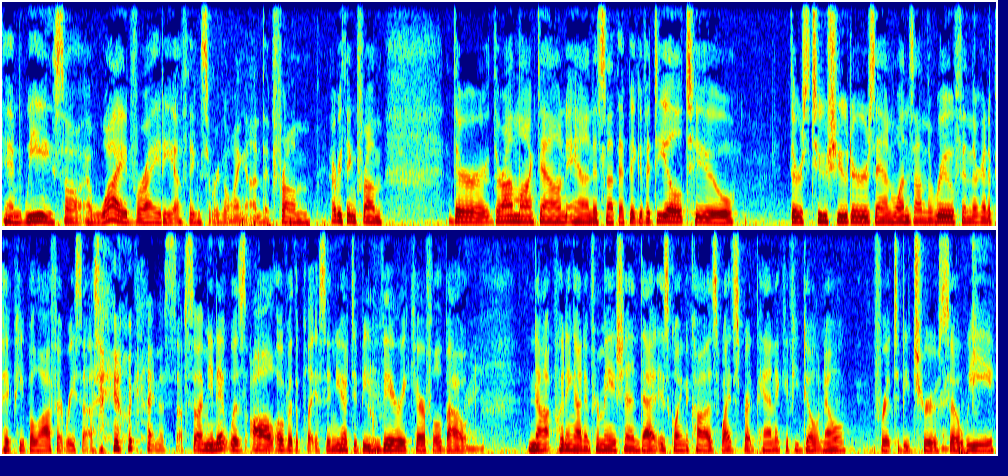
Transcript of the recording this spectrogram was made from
And we saw a wide variety of things that were going on. That from everything from they're they're on lockdown and it's not that big of a deal to there's two shooters and one's on the roof and they're going to pick people off at recess, you know, kind of stuff. So I mean, it was all over the place, and you have to be very careful about Right. Not putting out information that is going to cause widespread panic if you don't know for it to be true. So we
